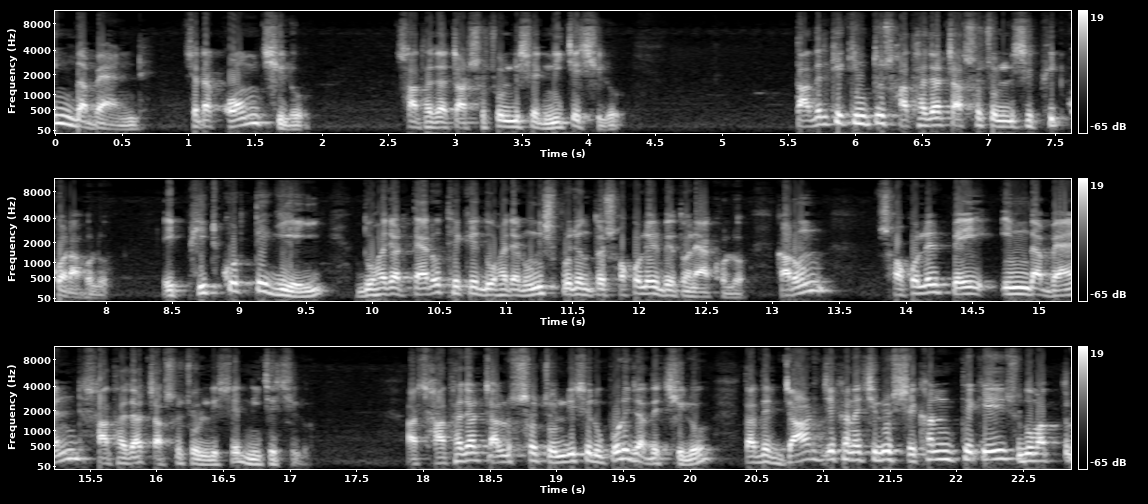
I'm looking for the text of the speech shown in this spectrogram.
ইন দ্য ব্যান্ড সেটা কম ছিল সাত হাজার চারশো চল্লিশের নিচে ছিল। তাদেরকে কিন্তু সাত হাজার চারশো চল্লিশে ফিট করা হলো। এই ফিট করতে গিয়েই দু থেকে দু পর্যন্ত সকলের বেতন এক হলো। কারণ সকলের পে ইন দ্য ব্যান্ড সাত হাজার চারশো চল্লিশের নিচে ছিল। আর সাত হাজার চারশো চল্লিশের উপরে যাদের ছিল, তাদের যার যেখানে ছিল সেখান থেকে শুধুমাত্র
